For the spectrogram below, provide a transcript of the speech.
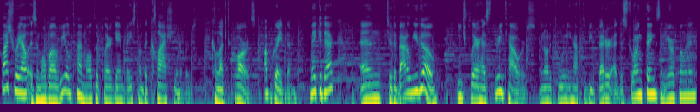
Clash Royale is a mobile real-time multiplayer game based on the Clash universe. Collect cards, upgrade them, make a deck, and to the battle you go. Each player has 3 towers. In order to win you have to be better at destroying things than your opponent,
